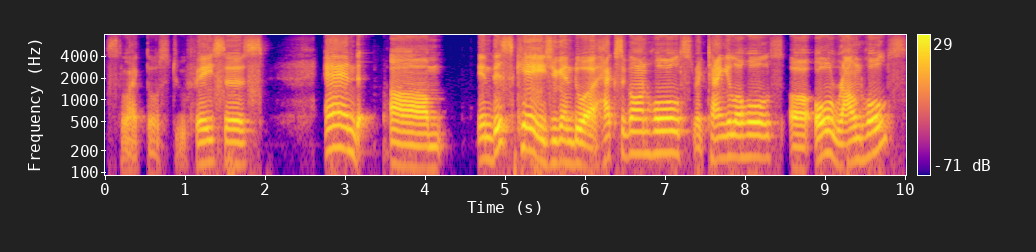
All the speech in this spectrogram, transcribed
select those two faces and um, in this case, you can do a hexagon holes, rectangular holes, uh, or round holes.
